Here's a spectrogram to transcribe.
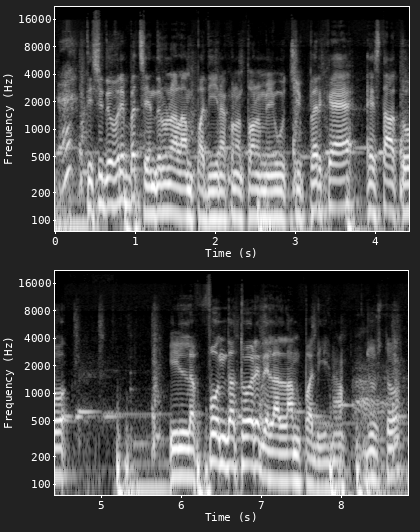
Eh? Ti si dovrebbe accendere una lampadina con Antonio Meucci perché è stato il fondatore della lampadina, giusto?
